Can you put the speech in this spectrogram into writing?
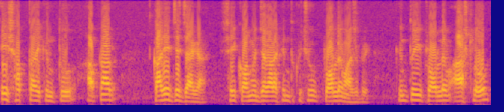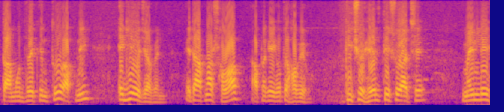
এই সপ্তাহে কিন্তু আপনার কাজের যে জায়গা, সেই কর্মের জায়গাটা কিন্তু কিছু প্রবলেম আসবে। কিন্তু এই প্রবলেম আসলেও তার মধ্যে কিন্তু আপনি এগিয়েও যাবেন। এটা আপনার স্বভাব, আপনাকে এগোতে হবেও। কিছু হেলথ ইস্যু আছে। মেইনলি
